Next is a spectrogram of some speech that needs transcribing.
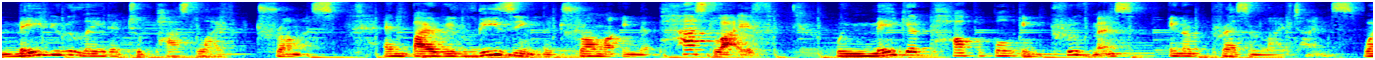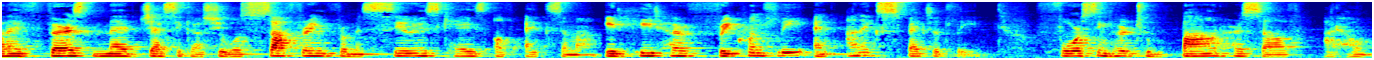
may be related to past life traumas. And by releasing the trauma in the past life, we may get palpable improvements in our present lifetimes. When I first met Jessica, she was suffering from a serious case of eczema. It hit her frequently and unexpectedly, forcing her to bound herself at home.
